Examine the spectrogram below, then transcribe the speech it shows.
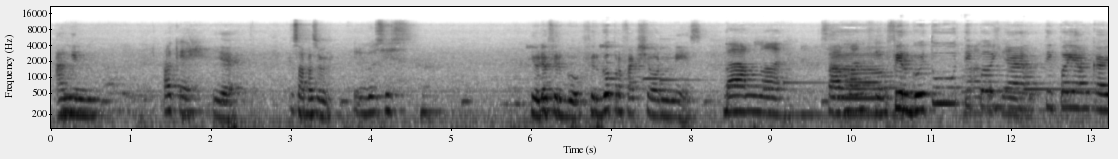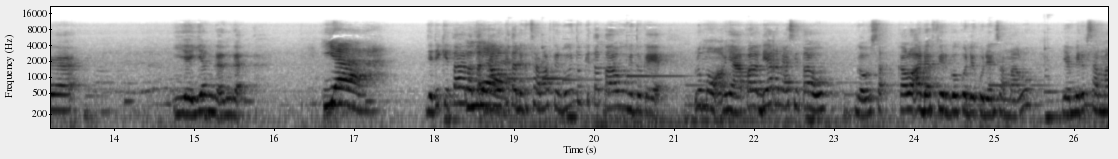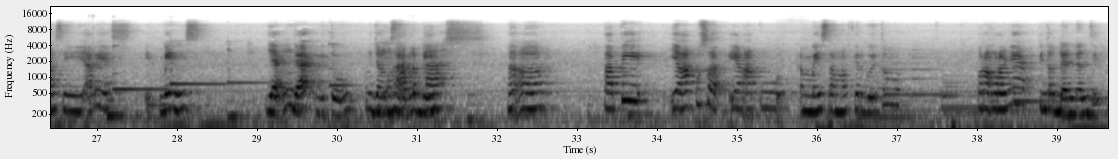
angin. Oke. Iya. Terus apa sih? Virgo sis. Ya udah Virgo. Virgo perfectionist banget. Salman Uh, Virgo. Virgo itu tipenya tipe yang kayak iya iya enggak enggak iya jadi kita Iya. kalau kita deket sama Virgo itu kita tahu gitu kayak lu maunya apa dia akan ngasih tahu nggak usah kalau ada Virgo kode-kodean sama lu ya mirip sama si Aries it means ya enggak gitu lu jangan Ya, mengharap lebih satas. Heeh. tapi yang aku yang aku amazed sama Virgo itu orang-orangnya pinter dandan sih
